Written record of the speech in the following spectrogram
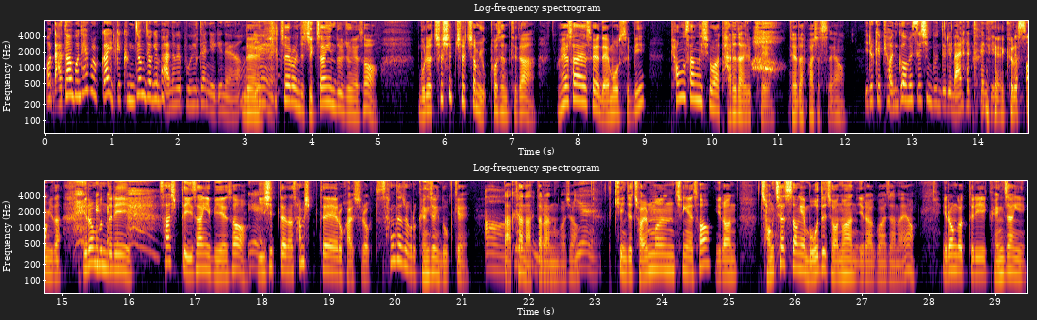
어, 나도 한번 해볼까? 이렇게 긍정적인 반응을 보인다는 얘기네요. 네. 예. 실제로 이제 직장인들 중에서 무려 77.6%가 회사에서의 내 모습이 평상시와 다르다 이렇게 대답하셨어요. 이렇게 변검을 쓰신 분들이 많았다니. 네, 그렇습니다. 이런 분들이 40대 이상에 비해서 예. 20대나 30대로 갈수록 상대적으로 굉장히 높게 어, 나타났다라는 거죠. 예. 특히 이제 젊은 층에서 이런 정체성의 모드 전환이라고 하잖아요. 이런 것들이 굉장히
